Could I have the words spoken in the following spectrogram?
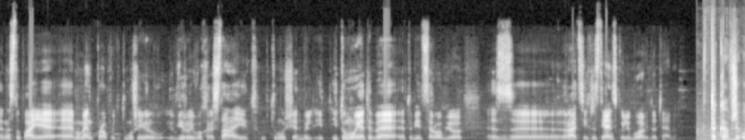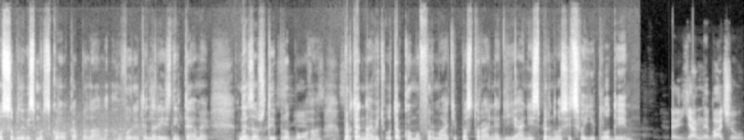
наступає е, момент проповіді, тому що я віру, вірую во Христа, і тому що я і, і тому я тебе тобі це роблю з е, рації християнської любові до тебе. Така вже особливість морського капелана говорити на різні теми не завжди про Бога, проте навіть у такому форматі пасторальна діяльність приносить свої плоди. Е, Я не бачив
